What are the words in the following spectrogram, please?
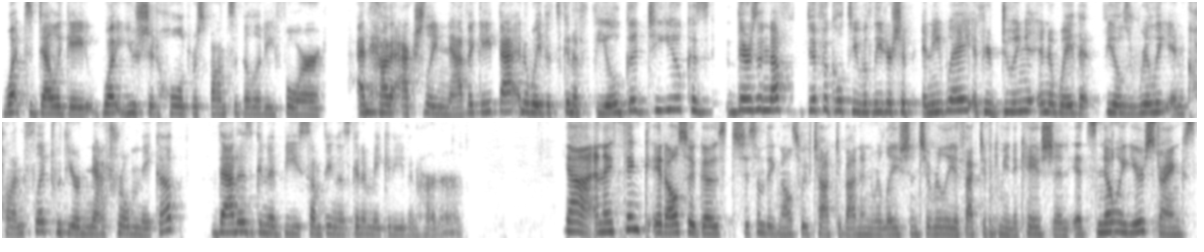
what to delegate, what you should hold responsibility for, and how to actually navigate that in a way that's going to feel good to you. Because there's enough difficulty with leadership anyway. If you're doing it in a way that feels really in conflict with your natural makeup, that is going to be something that's going to make it even harder. Yeah. And I think it also goes to something else we've talked about in relation to really effective communication. It's knowing your strengths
